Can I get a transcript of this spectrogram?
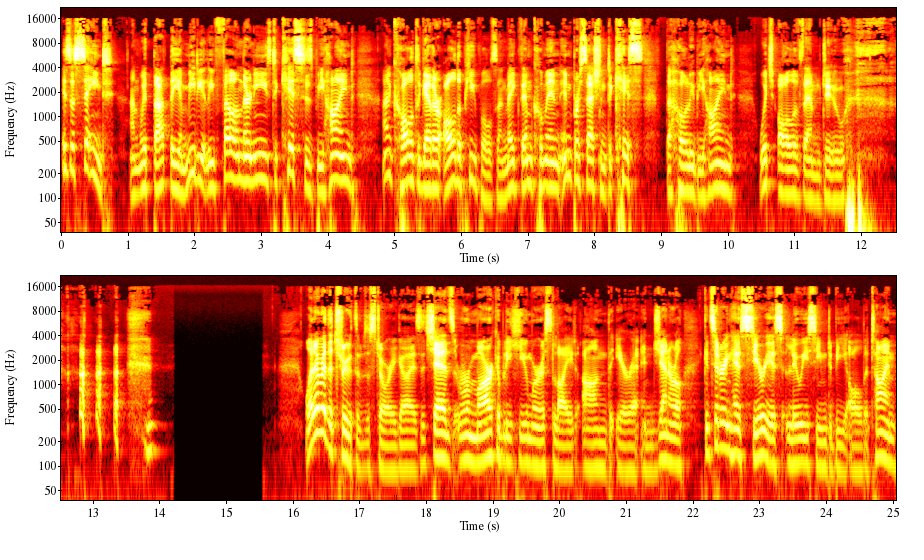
is a saint! And with that, they immediately fell on their knees to kiss his behind, and call together all the pupils and make them come in in procession to kiss the holy behind, which all of them do. Whatever the truth of the story, guys, it sheds remarkably humorous light on the era in general, considering how serious Louis seemed to be all the time.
